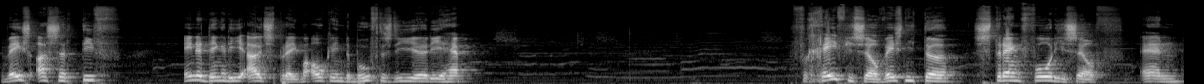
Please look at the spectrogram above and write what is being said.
Wees assertief in de dingen die je uitspreekt, maar ook in de behoeftes die je, die je hebt. Vergeef jezelf. Wees niet te streng voor jezelf. En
